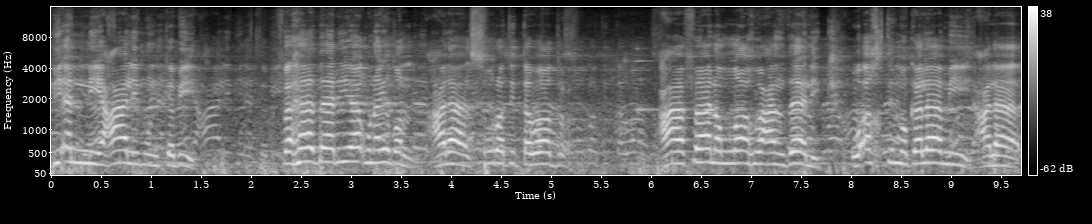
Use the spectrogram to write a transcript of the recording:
بأني عالم كبير. فهذا رياء أيضا على سورة التواضع. عافانا الله عن ذلك وأختم كلامي على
